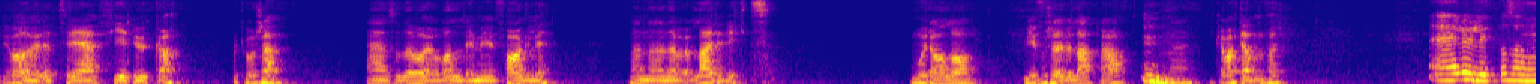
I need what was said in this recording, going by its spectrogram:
Vi var der tre-fire uker for to år siden. Så det var jo veldig mye faglig. Men det var lærerikt. Moral og mye forskjellig vi lærte av. Mm. Ikke har vært gjennom før. Jeg lurer litt på sånn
